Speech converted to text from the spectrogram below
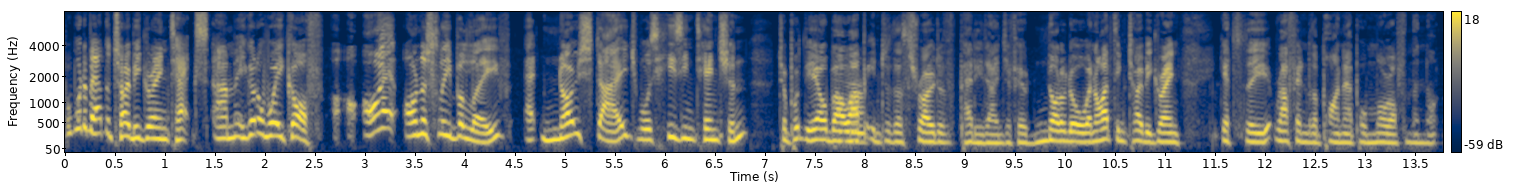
But what about the Toby Greene tax? Um, he got a week off. I honestly believe at no stage was his intention to put the elbow up into the throat of Paddy Dangerfield. Not at all. And I think Toby Greene gets the rough end of the pineapple more often than not.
